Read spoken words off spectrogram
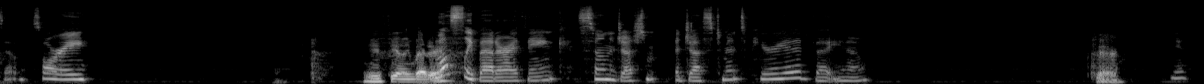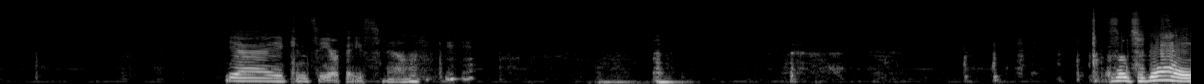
So sorry. You feeling better? Mostly better, I think. It's still an adjust- adjustment period, but you know. Fair. Yeah. I can see your face now. so today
